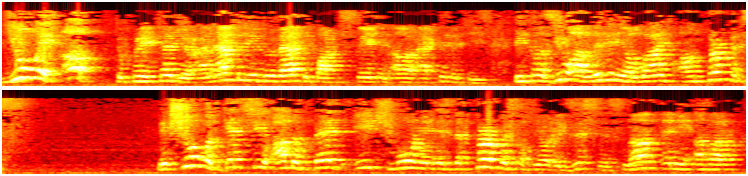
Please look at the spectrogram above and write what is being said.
You wake up to pray Fajr and after you do that to participate in other activities because you are living your life on purpose. Make sure what gets you out of bed each morning is the purpose of your existence, not any other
